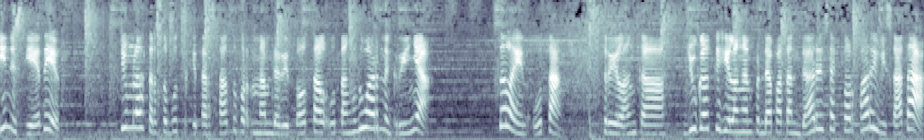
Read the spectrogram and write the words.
Initiative. Jumlah tersebut sekitar 1 per 6 dari total utang luar negerinya. Selain utang, Sri Lanka juga kehilangan pendapatan dari sektor pariwisata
